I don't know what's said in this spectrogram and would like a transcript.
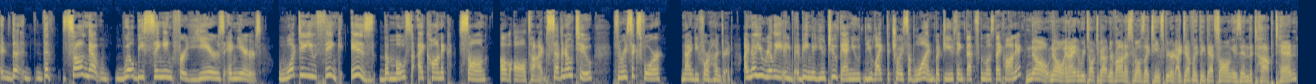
The the song that we'll be singing for years and years. What do you think is the most iconic song of all time? 702 364 9400. I know you really, being a U2 fan, you, you like the choice of one, but do you think that's the most iconic? No, no, and I we talked about Nirvana smells like Teen Spirit. I definitely think that song is in the top ten.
